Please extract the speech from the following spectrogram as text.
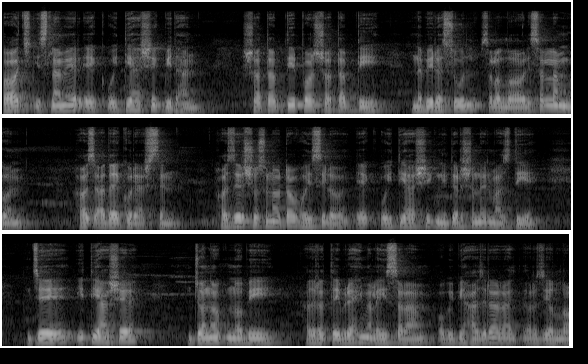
হজ ইসলামের এক ঐতিহাসিক বিধান। শতাব্দীর পর শতাব্দী নবী রসুল সাল্লি সাল্লামগণ হজ আদায় করে আসছেন। হজের সূচনাটাও হয়েছিল এক ঐতিহাসিক নিদর্শনের মাঝ দিয়ে, যে ইতিহাসের জনক নবী হজরত ইব্রাহিম আলাইসালাম ও বিবি হাজরা রাজিয়াল্লাহ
